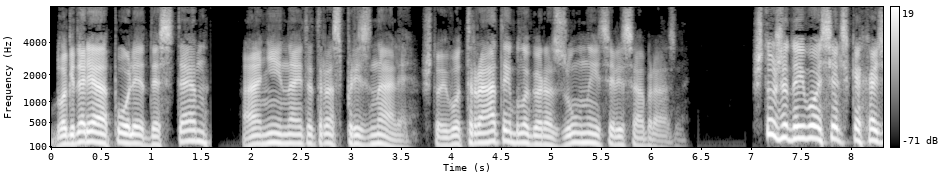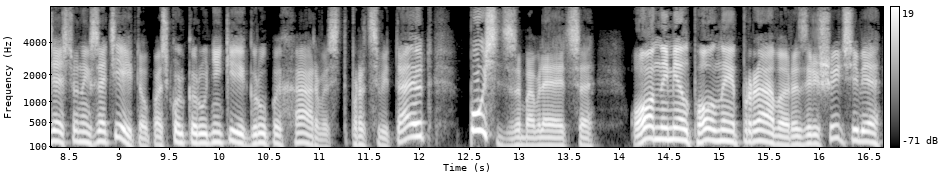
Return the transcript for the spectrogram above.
Благодаря Поле Дестен они на этот раз признали, что его траты благоразумны и целесообразны. Что же до его сельскохозяйственных затей, то поскольку рудники и группы «Харвест» процветают, пусть забавляется. Он имел полное право разрешить себе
